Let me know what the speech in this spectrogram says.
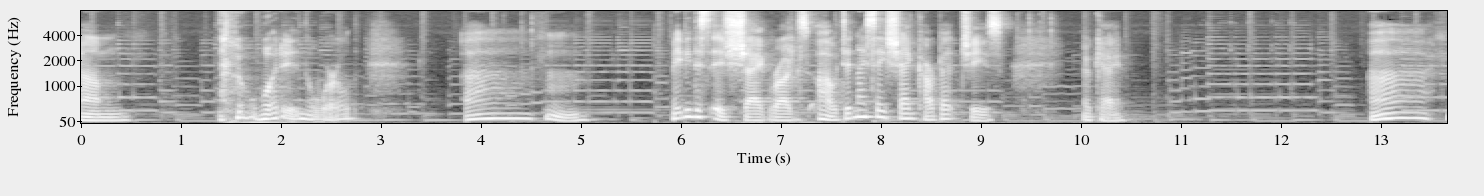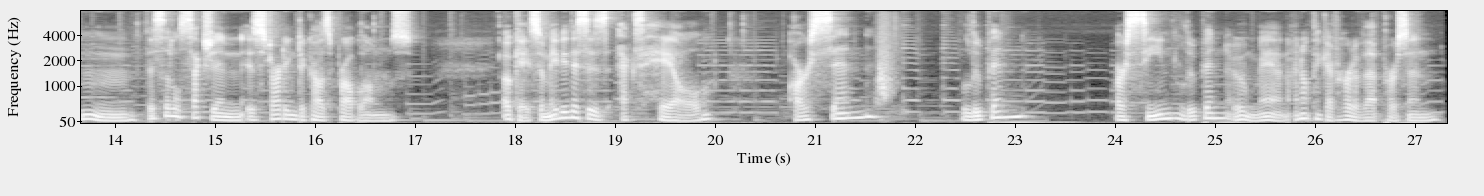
Um, what in the world? Uh, hmm. Maybe this is shag rugs. Oh, didn't I say shag carpet? Jeez. Okay. Uh, hmm. This little section is starting to cause problems. Okay, so maybe this is exhale. Arsen? Lupin? Arsene Lupin? Oh man, I don't think I've heard of that person.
